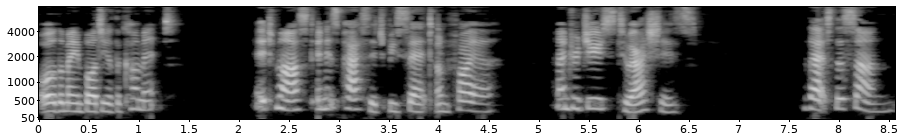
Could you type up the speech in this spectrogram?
or the main body of the comet, it must in its passage be set on fire, and reduced to ashes; that the sun,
